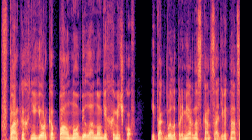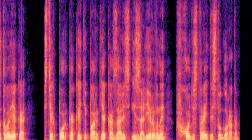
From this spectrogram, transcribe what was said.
в парках Нью-Йорка полно белоногих хомячков, и так было примерно с конца XIX века, с тех пор, как эти парки оказались изолированы в ходе строительства города.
